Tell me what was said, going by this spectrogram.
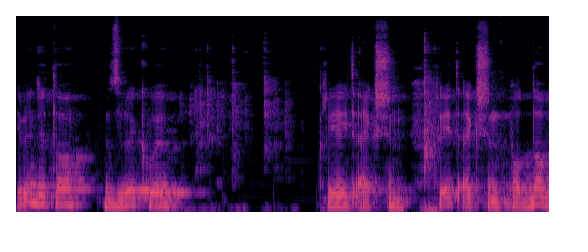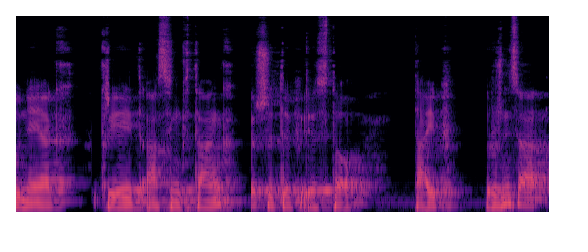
i będzie to zwykły create action. Create action podobnie jak create async tank. Pierwszy typ jest to type. Różnica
